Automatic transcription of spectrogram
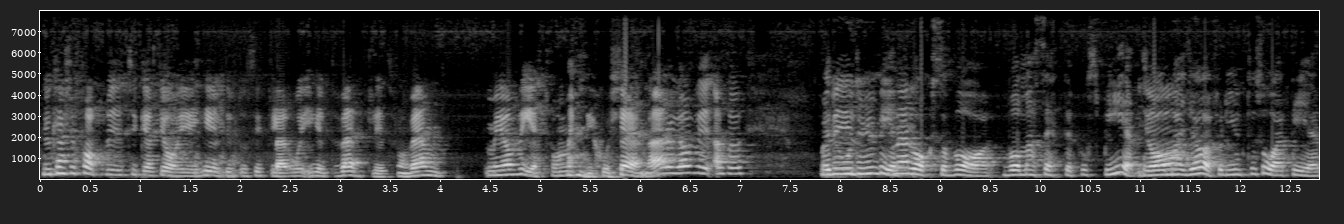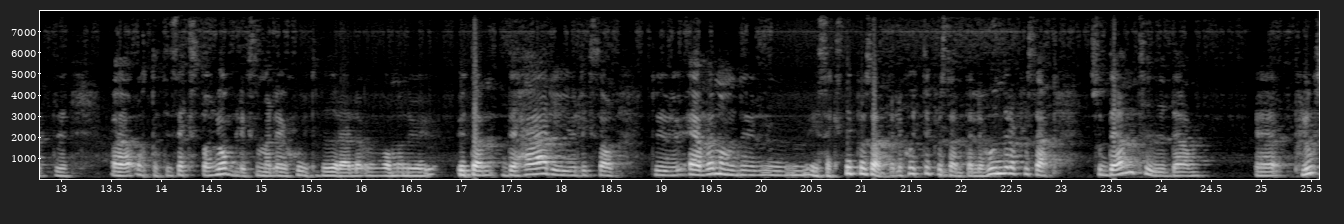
nu kanske folk blir, tycker att jag är helt ute och cyklar och är helt verklighetsfrånvänd. Men jag vet vad människor tjänar. Och jag vet, alltså, Men du, du vet Men- ju också vad, vad man sätter på spel och Ja. vad man gör. För det är ju inte så att det är ett Eh, 8 till 16 jobb liksom eller 7 till 4 eller vad man nu. Utan det här är ju liksom, du, även om det är 60 procent eller 70 procent eller 100 procent. Så den tiden eh, plus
